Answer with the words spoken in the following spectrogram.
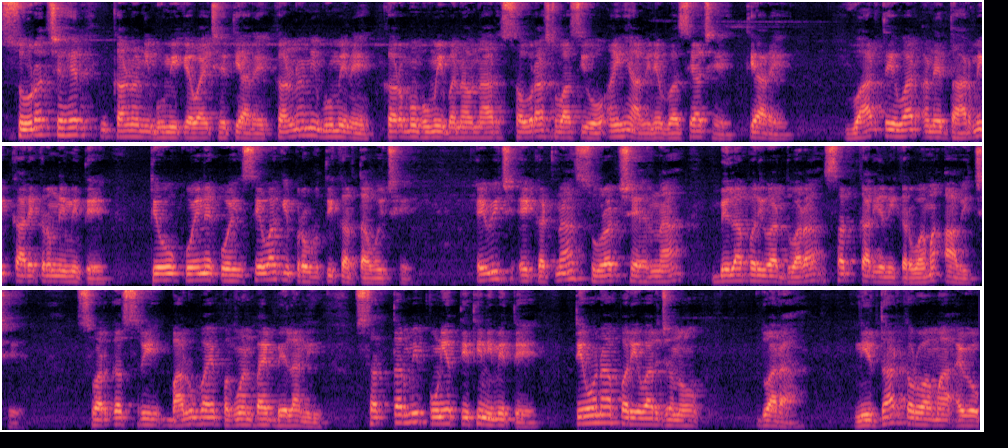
સુરત શહેર કર્ણની ભૂમિ કહેવાય છે. ત્યારે કર્ણની ભૂમિને કર્મભૂમિ બનાવનાર સૌરાષ્ટ્રવાસીઓ અહીં આવીને વસ્યા છે. ત્યારે વાર તહેવાર અને ધાર્મિક કાર્યક્રમ નિમિત્તે તેઓ કોઈને કોઈ સેવાકી પ્રવૃત્તિ કરતા હોય છે. એવી જ એક ઘટના સુરત શહેરના બેલા પરિવાર દ્વારા સત્કાર્યની કરવામાં આવી છે. સ્વર્ગસ્થ શ્રી બાલુભાઈ ભગવાનભાઈ બેલાની સત્તરમી પુણ્યતિથિ નિમિત્તે તેઓના પરિવારજનો દ્વારા નિર્ધાર કરવામાં આવ્યો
